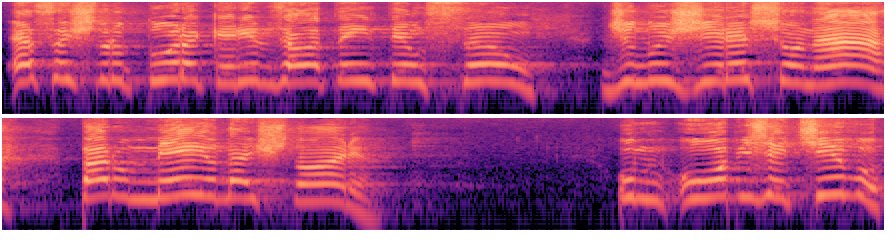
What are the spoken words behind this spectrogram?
Essa estrutura, queridos, ela tem intenção de nos direcionar para o meio da história. O, o objetivo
